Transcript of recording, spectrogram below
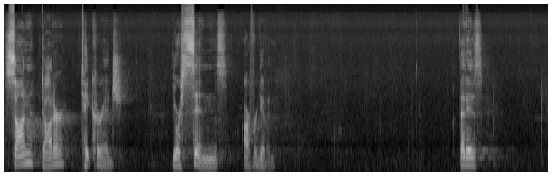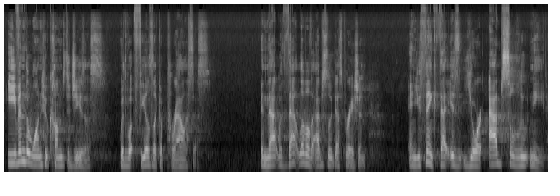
son, daughter, take courage. Your sins are forgiven. That is, even the one who comes to Jesus with what feels like a paralysis, in that, with that level of absolute desperation, and you think that is your absolute need,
